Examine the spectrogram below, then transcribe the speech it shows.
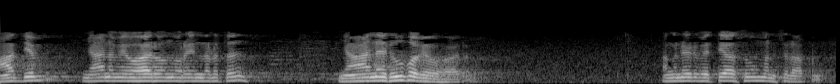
ആദ്യം ജ്ഞാനവ്യവഹാരം എന്ന് പറയുന്നിടത്ത് ജ്ഞാനരൂപ വ്യവഹാരം. അങ്ങനെ ഒരു വ്യത്യാസവും മനസ്സിലാക്കണം.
